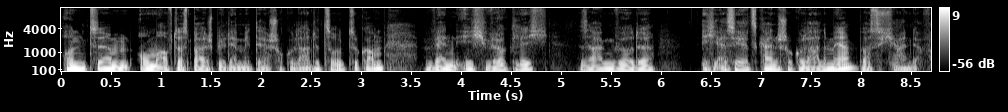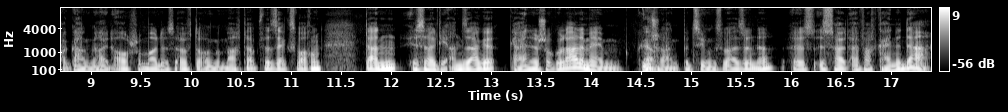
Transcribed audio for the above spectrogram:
Und ähm, um auf das Beispiel der mit der Schokolade zurückzukommen, wenn ich wirklich sagen würde, ich esse jetzt keine Schokolade mehr, was ich ja in der Vergangenheit auch schon mal des Öfteren gemacht habe für sechs Wochen, dann ist halt die Ansage, keine Schokolade mehr im Kühlschrank, beziehungsweise ne, es ist halt einfach keine da.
